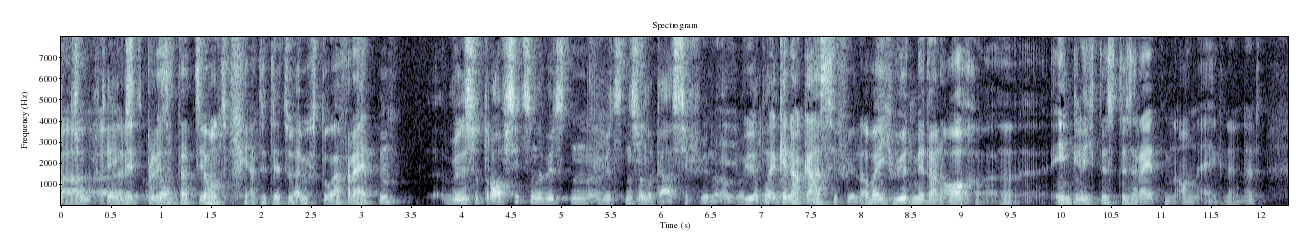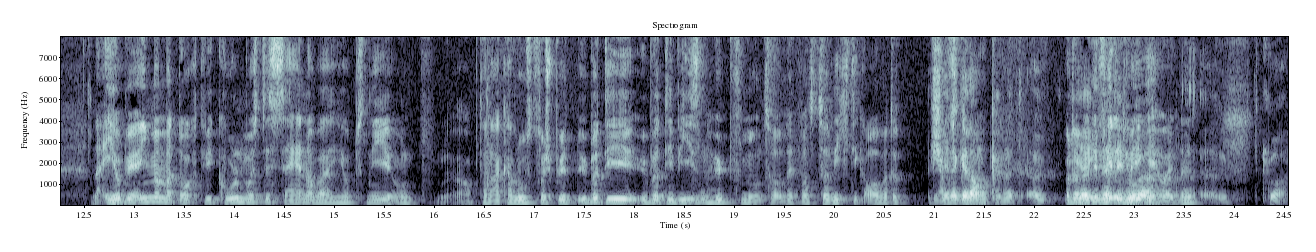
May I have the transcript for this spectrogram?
Na, äh, Zuchthengst? Oder Repräsentationspferde, die so durchs Dorf reiten. würdest du drauf sitzen oder würdest du, würdest du so eine Gassi führen? Ich würd, Oder- genau, Gassi führen. Aber ich würde mir dann auch äh, endlich das, das Reiten aneignen. Nicht? Na, ich habe ja immer mal gedacht, wie cool muss das sein, aber ich habe es nie und habe dann auch keine Lust verspürt, über die, über die Wiesen hüpfen und so. Nicht, es so richtig aber da Schöner Gedanke, nicht? Äh, Oder ich über die Feldwege nur- halt, nicht? Äh, Klar,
